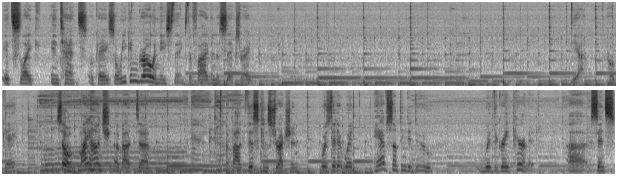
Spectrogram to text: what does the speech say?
It's like intense, okay? So we can grow in these things, the five and the six, right? Yeah, okay. So my hunch about uh, about this construction was that it would have something to do with the Great Pyramid, uh, since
